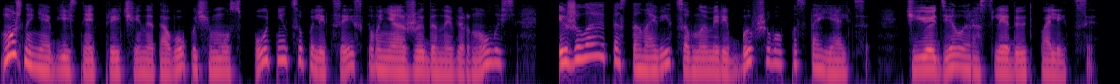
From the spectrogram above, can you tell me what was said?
Можно не объяснять причины того, почему спутница полицейского неожиданно вернулась и желает остановиться в номере бывшего постояльца, чье дело расследует полиция.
